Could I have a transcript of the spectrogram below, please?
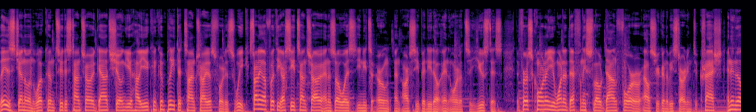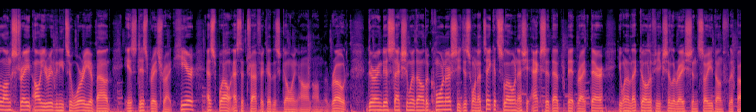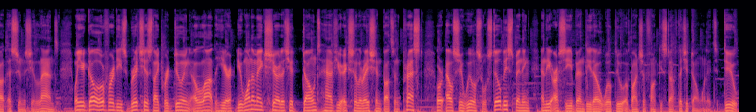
Ladies and gentlemen, welcome to this time trial guide showing you how you can complete the time trials for this week. Starting off with the RC time trial and as always you need to own an RC Bandito in order to use this. The first corner you want to definitely slow down for or else you're going to be starting to crash and in the long straight all you really need to worry about is this bridge right here as well as the traffic that is going on on the road. During this section with all the corners you just want to take it slow and as you exit that bit right there you want to let go of your acceleration so you don't flip out as soon as you land. When you go over these bridges like we're doing a lot here, you want to make sure that you don't have your acceleration button pressed or else your wheels will still be spinning and the RC Bandito will do a bunch of funky stuff that you don't want it to do.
